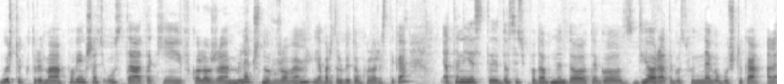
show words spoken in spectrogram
Błyszczyk, który ma powiększać usta, taki w kolorze mleczno-różowym. Ja bardzo lubię tą kolorystykę. A ten jest y, dosyć podobny do tego z Diora, tego słynnego błyszczyka, ale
